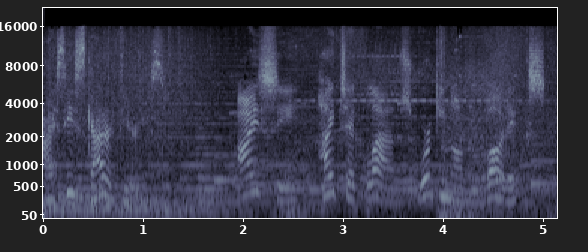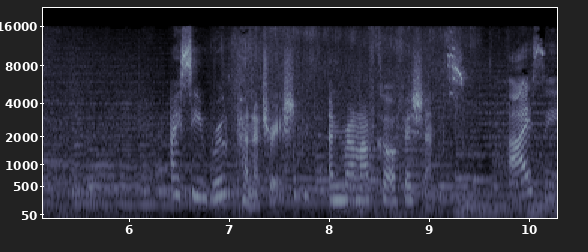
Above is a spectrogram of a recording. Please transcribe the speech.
I see scatter theories. I see high-tech labs working on robotics. I see root penetration and runoff coefficients. I see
